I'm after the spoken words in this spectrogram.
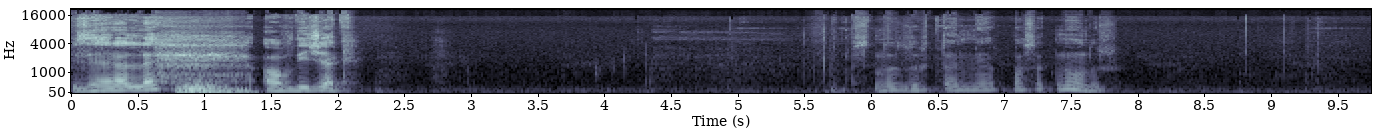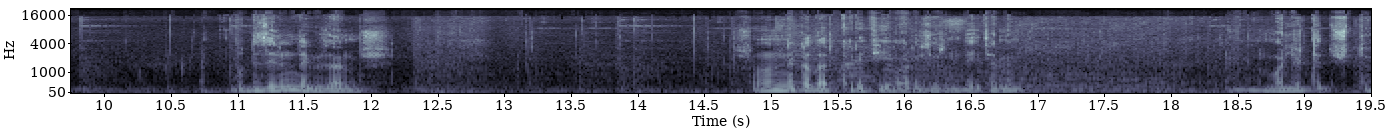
Bizi herhalde avlayacak. Aslında zırh delme yapmasak ne olur? Bu dizilim de güzelmiş. Şunun ne kadar kritiği var üzerinde itemin. Valir de düştü.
